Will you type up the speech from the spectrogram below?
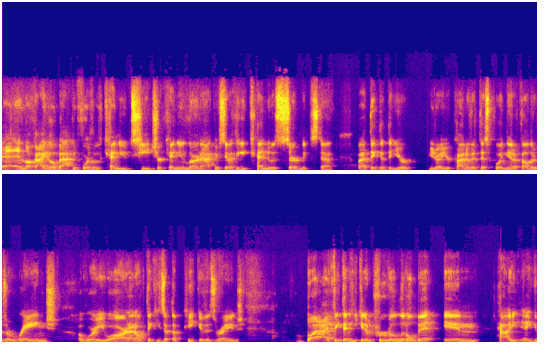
And look, I go back and forth with can you teach or can you learn accuracy? And I think you can to a certain extent, but I think that, that you're you know you're kind of at this point in the NFL. There's a range of where you are, and I don't think he's at the peak of his range. But I think that he can improve a little bit in how he,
